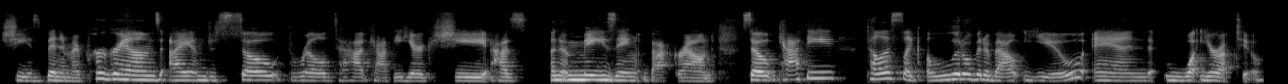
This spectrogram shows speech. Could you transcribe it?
She has been in my programs. I am just so thrilled to have Cathy here because she has an amazing background. So, Cathy, tell us like a little bit about you and what you're up to.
